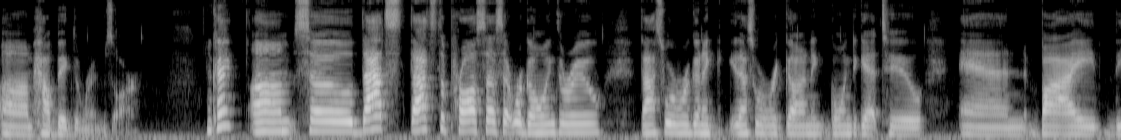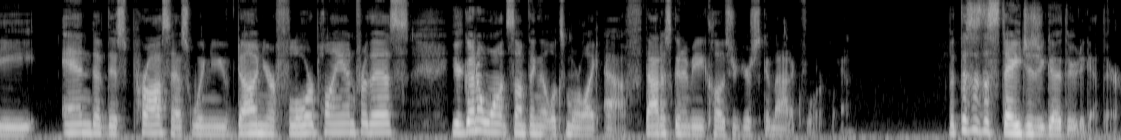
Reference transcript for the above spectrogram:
um, how big the rooms are. Okay, um, so that's that's the process that we're going through. That's where we're gonna. That's where we're gonna going to get to, and by the end of this process, when you've done your floor plan for this, you're going to want something that looks more like F. That is going to be closer to your schematic floor plan. But this is the stages you go through to get there.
